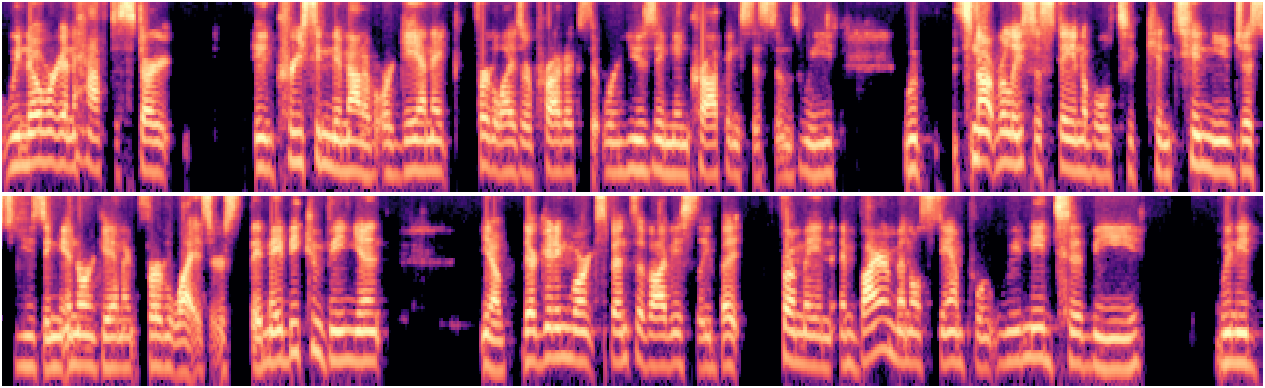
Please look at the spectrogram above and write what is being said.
we know we're going to have to start increasing the amount of organic fertilizer products that we're using in cropping systems. We, we it's not really sustainable to continue just using inorganic fertilizers. They may be convenient, you know, they're getting more expensive, obviously, but from an environmental standpoint, we need to be we need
